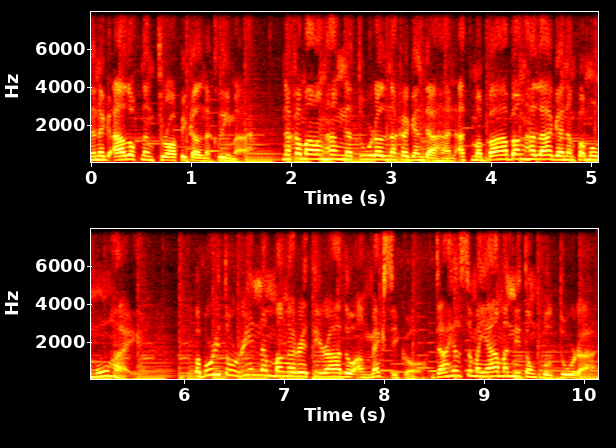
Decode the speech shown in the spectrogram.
na nag-alok ng tropical na klima, nakamamanghang natural na kagandahan at mababang halaga ng pamumuhay. Paborito rin ng mga retirado ang Mexico dahil sa mayaman nitong kultura,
